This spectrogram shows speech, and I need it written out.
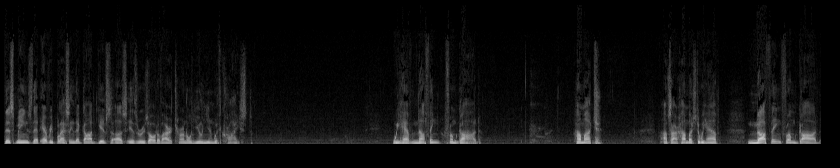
This means that every blessing that God gives to us is a result of our eternal union with Christ. We have nothing from God. How much? I'm sorry, how much do we have? Nothing from God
